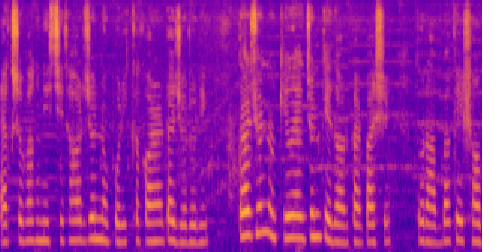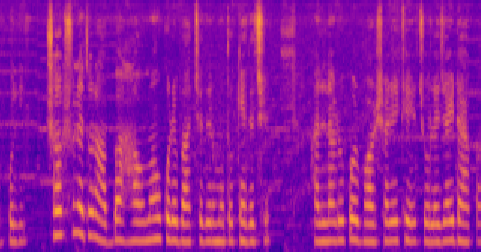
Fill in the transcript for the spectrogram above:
একশো ভাগ নিশ্চিত হওয়ার জন্য পরীক্ষা করাটা জরুরি। তার জন্য কেউ একজনকে দরকার পাশে। তোর আব্বাকে সব বলি। সব শুনে তোর আব্বা হাউমাউ করে বাচ্চাদের মতো কেঁদেছে। আল্লাহর উপর ভরসা রেখে চলে যাই ঢাকা।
